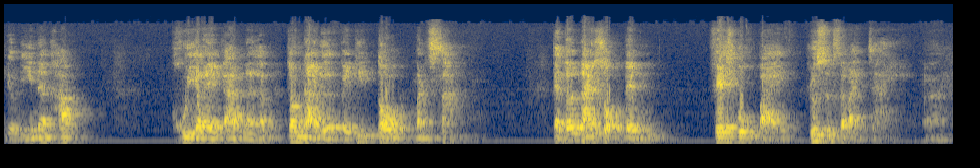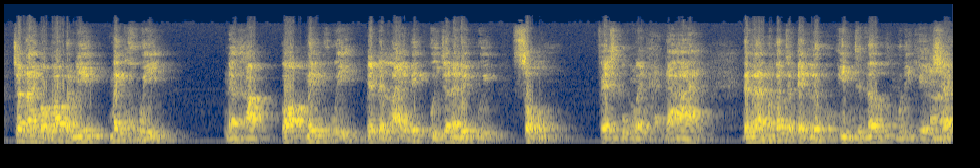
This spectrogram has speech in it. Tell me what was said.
เดี๋ยวนี้นะครับ คุยอะไรกันนะครับ เจ้านายเดินไปที่โต๊ะมันสั่นแต่เจ้านายส่งเป็น Facebook ไปรู้สึกสบายใจอ่าเจ้านายบอกว่าวันนี้ไม่คุย นะครับ ก็ไม่คุยไม่เป็นไรไม่คุยเจ้านายไม่คุย ส่ง Facebook ไปแทนได้ ดังนั้นมันก็จะเป็นเรื่องของ internal communication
